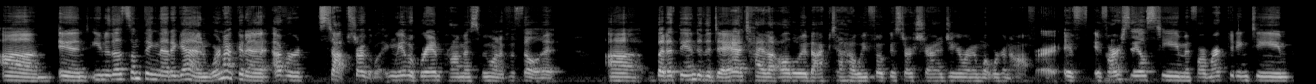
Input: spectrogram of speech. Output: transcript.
Um, and you know that's something that again we're not going to ever stop struggling. We have a brand promise, we want to fulfill it. Uh, but at the end of the day, I tie that all the way back to how we focused our strategy around what we're going to offer. If if our sales team, if our marketing team,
